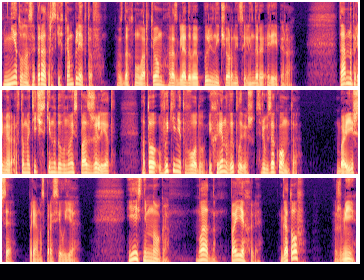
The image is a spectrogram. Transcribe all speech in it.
нет у нас операторских комплектов», — вздохнул Артем, разглядывая пыльный черный цилиндр репера. «Там, например, автоматический надувной спас-жилет, а то выкинет в воду, и хрен выплывешь с рюкзаком-то». «Боишься?» — прямо спросил я. «Есть немного. Ладно, поехали. Готов?» «Жми».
